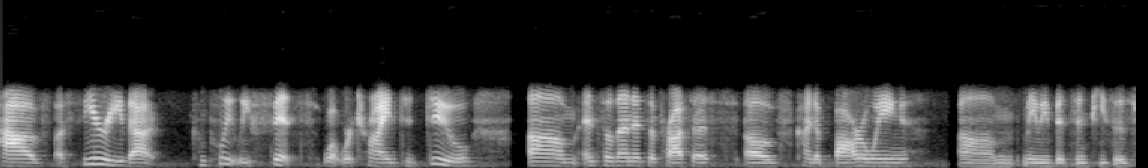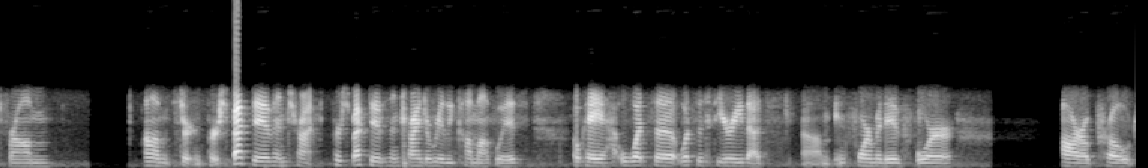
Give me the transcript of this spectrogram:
have a theory that completely fits what we're trying to do um, and so then it's a process of kind of borrowing um, maybe bits and pieces from um, certain perspective and try, perspectives and trying to really come up with okay what's a what's a theory that's um, informative for our approach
